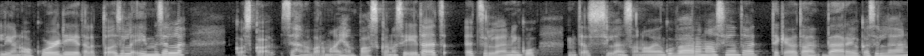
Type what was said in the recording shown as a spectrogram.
liian awkwardia tälle toiselle ihmiselle, koska sehän on varmaan ihan paskana siitä, että, että silleen niin kuin, mitä se silleen sanoo jonkun väärän asian tai tekee jotain väärin, joka silleen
